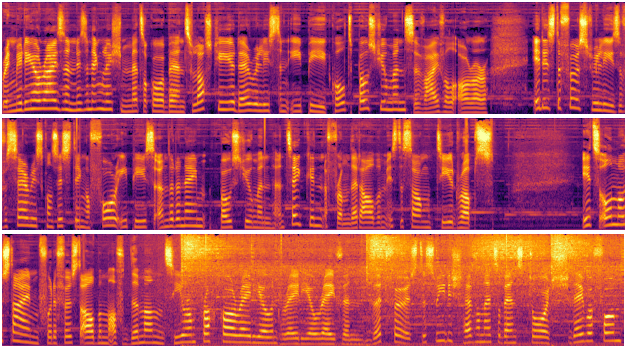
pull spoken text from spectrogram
Bring Me the Horizon is an English metalcore band. Last year they released an EP called Posthuman Survival Horror. It is the first release of a series consisting of four EPs under the name Posthuman, and taken from that album is the song Teardrops. It's almost time for the first album of the month here on Procore Radio and Radio Raven. But first, the Swedish heavy metal band Torch. They were formed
